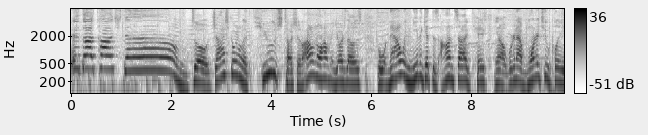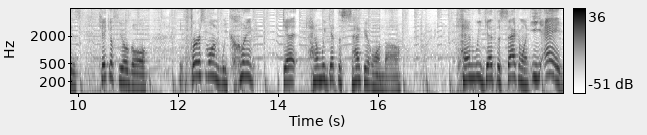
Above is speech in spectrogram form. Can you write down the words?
It's a touchdown! So, Josh Gordon with a huge touchdown. I don't know how many yards that was, but now we need to get this onside kick. You know, we're to have one or two plays, kick a field goal. First one, we couldn't get. Can we get the second one, though? Can we get the second one? EA!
